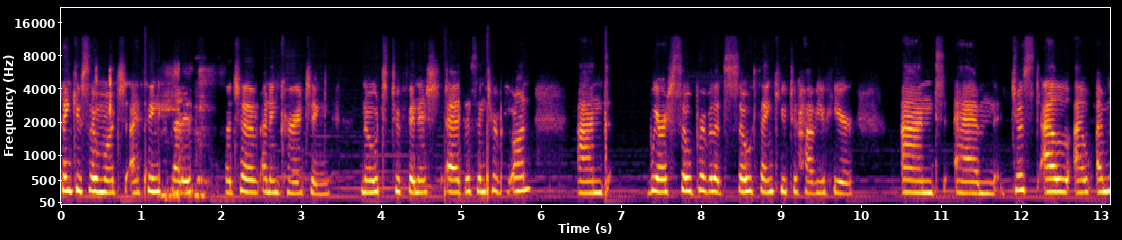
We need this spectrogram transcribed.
Thank you so much. I think that is such a, an encouraging note to finish uh, this interview on. And we are so privileged. So thank you to have you here. And um, just I'll, I'll I'm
